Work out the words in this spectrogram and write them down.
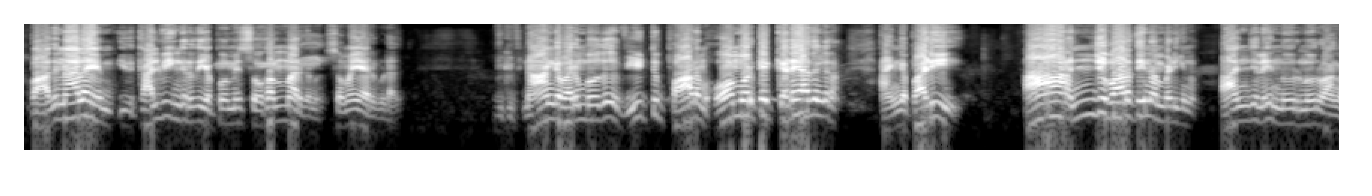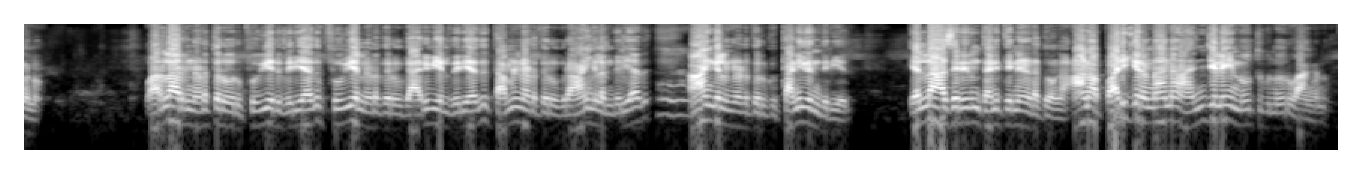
அப்ப அதனால எம்- இது கல்விங்கிறது எப்பவுமே சுகமா இருக்கணும். சுமையா இருக்கக்கூடாது. நாங்க வரும்போது வீட்டு பாடம் ஹோம்ஒர்க்கே கிடையாதுங்கிறோம் அங்க படி ஆ அஞ்சு பாடத்தையும் நம்ம படிக்கணும். அஞ்சுலேயும் நூறு நூறு வாங்கணும். வரலாறு நடத்துற ஒரு புவியியல் தெரியாது புவியியல் நடத்துறவருக்கு அறிவியல் தெரியாது தமிழ் நடத்துறவருக்கு ஆங்கிலம் தெரியாது ஆங்கிலம் நடத்துறவருக்கு கணிதம் தெரியாது. எல்லா ஆசிரியரும் தனித்தனியா நடத்துவாங்க. ஆனா படிக்கிற நான் அஞ்சுலயும் நூற்றுக்கு நூறு வாங்கணும்.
